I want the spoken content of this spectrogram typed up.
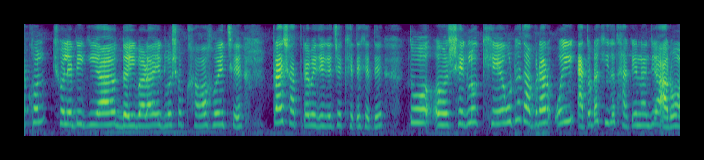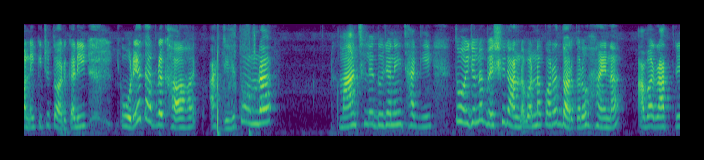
এখন ছোলে টিকিয়া দই বড়া এগুলো সব খাওয়া হয়েছে, প্রায় সাতটা বেজে গেছে খেতে খেতে, তো সেগুলো খেয়ে উঠে তারপরে আর ওই এতটা খিদে থাকে না যে আরও অনেক কিছু তরকারি করে তারপরে খাওয়া হয়। আর যেহেতু আমরা মা ছেলে দুজনেই থাকি, তো ওই জন্য বেশি রান্নাবান্না করার দরকারও হয় না। আবার রাত্রে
